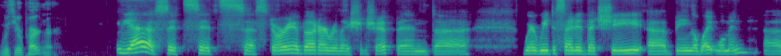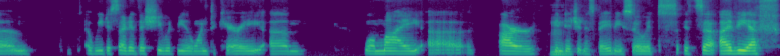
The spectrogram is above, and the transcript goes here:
with your partner. Yes, it's it's a story about our relationship and uh, where we decided that she, uh, being a white woman, um, we decided that she would be the one to carry, um, well, my uh, our Mm. indigenous baby. So it's it's a IVF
